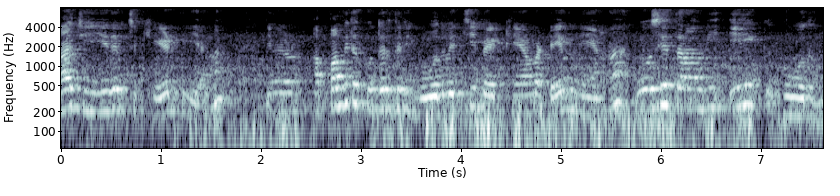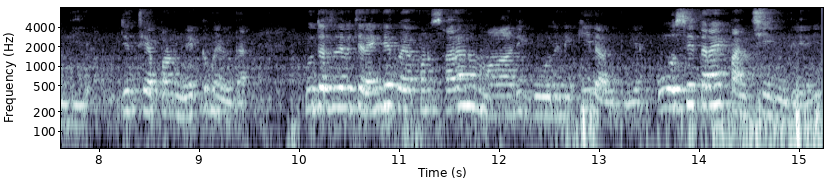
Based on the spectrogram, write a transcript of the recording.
ਹਰ ਚੀਜ਼ ਇਹਦੇ ਵਿੱਚ ਖੇਡਦੀ ਹੈ ਨਾ ਜਿਵੇਂ ਹੁਣ ਆਪਾਂ ਵੀ ਤਾਂ ਕੁਦਰਤ ਦੀ ਗੋਦ ਵਿੱਚ ਹੀ ਬੈਠੇ ਆ ਵੱਡੇ ਹੁੰਦੇ ਆ ਹਨਾ ਉਸੇ ਤਰ੍ਹਾਂ ਵੀ ਇਹ ਇੱਕ ਗੋਦ ਹੁੰਦੀ ਹੈ, ਜਿੱਥੇ ਆਪਾਂ ਨੂੰ ਨਿੱਘ ਮਿਲਦਾ ਕੁਦਰਤ ਦੇ ਵਿੱਚ ਰਹਿੰਦੇ ਹੋਏ ਆਪਾਂ ਨੂੰ ਸਾਰਿਆਂ ਨੂੰ ਮਾਂ ਦੀ ਗੋਦ ਨਿੱਘੀ ਲੱਗਦੀ ਹੈ। ਉਹ ਉਸੇ ਤਰ੍ਹਾਂ ਹੀ ਪੰਛੀ ਹੁੰਦੇ ਆ ਜੀ।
